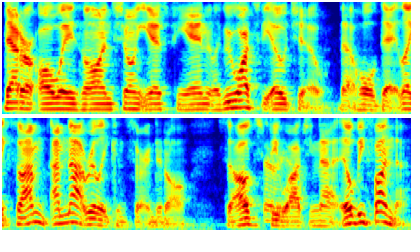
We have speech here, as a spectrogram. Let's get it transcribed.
that are always on showing ESPN. Like we watch the Ocho that whole day. Like so, I'm I'm not really concerned at all. So I'll just there be watching that. It'll be fun though.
